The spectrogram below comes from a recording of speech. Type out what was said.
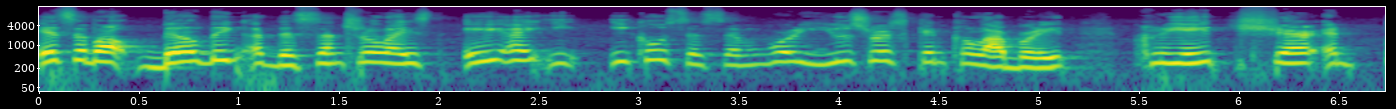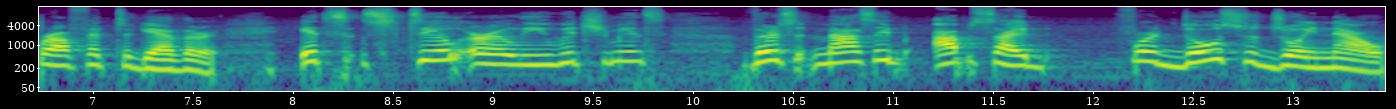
It's about building a decentralized AI e- ecosystem where users can collaborate, create, share, and profit together. It's still early, which means there's massive upside For those who join now,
